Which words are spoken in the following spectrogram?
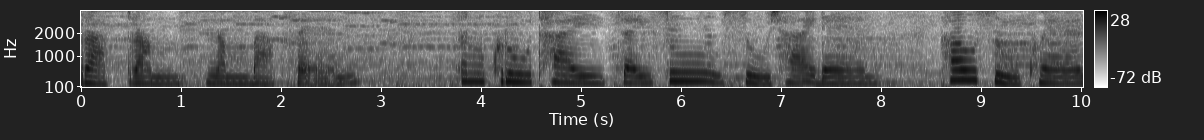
ตรากตรำลำบากแสน อันครูไทยใจสู้สู่ชายแดน เข้าสู่แคว้น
